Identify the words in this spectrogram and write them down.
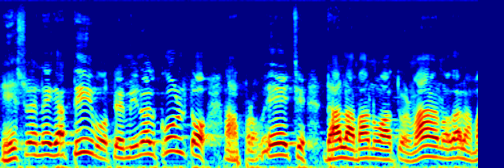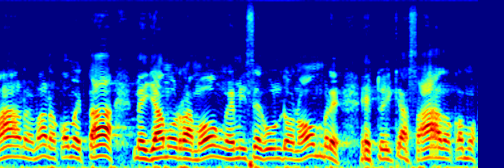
Eso es negativo. Terminó el culto, aproveche, da la mano a tu hermano, da la mano, hermano, ¿cómo está? Me llamo Ramón, es mi segundo nombre, estoy casado, como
